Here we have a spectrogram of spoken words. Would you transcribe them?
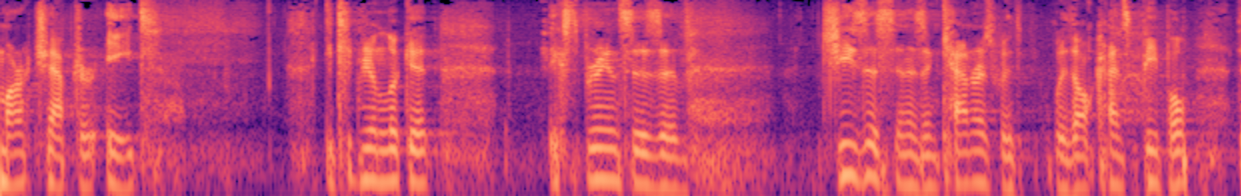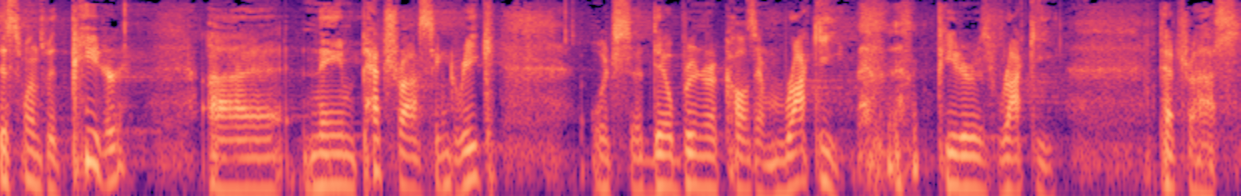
Mark chapter 8. Continuing to look at experiences of Jesus and his encounters with, with all kinds of people. This one's with Peter, uh, named Petros in Greek, which uh, Dale Bruner calls him Rocky. Peter is Rocky. Petros.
